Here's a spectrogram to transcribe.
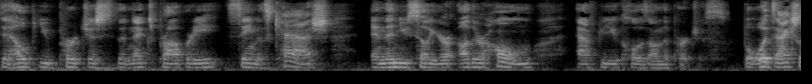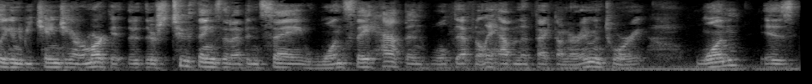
to help you purchase the next property, same as cash, and then you sell your other home after you close on the purchase. But what's actually going to be changing our market, there's two things that I've been saying once they happen will definitely have an effect on our inventory. One is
